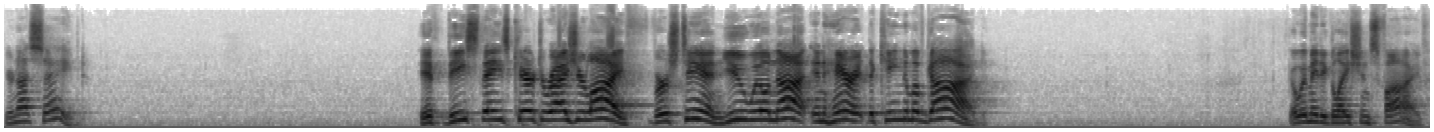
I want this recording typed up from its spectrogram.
you're not saved. If these things characterize your life, verse 10, you will not inherit the kingdom of God. Go with me to Galatians 5.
